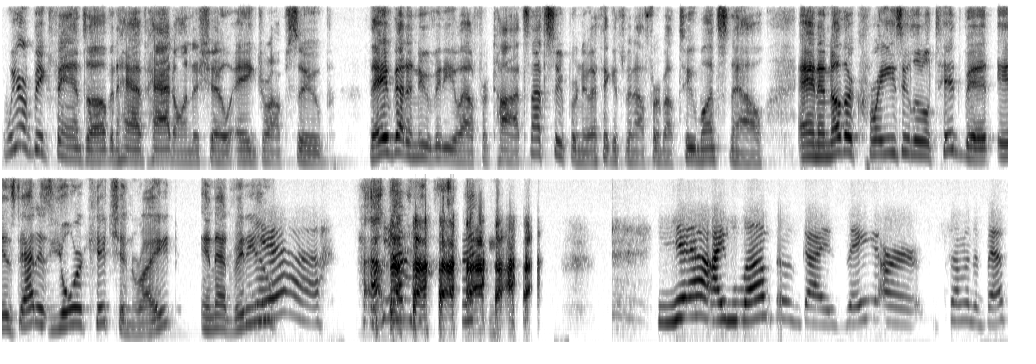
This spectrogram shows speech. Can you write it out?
we're big fans of and have had on the show Egg Drop Soup. They've got a new video out for Tots. Not super new. I think it's been out for about two months now. And another crazy little tidbit is that is your kitchen, right? In that video? Yeah. Yeah. Yeah, I love those guys. They are some of the best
